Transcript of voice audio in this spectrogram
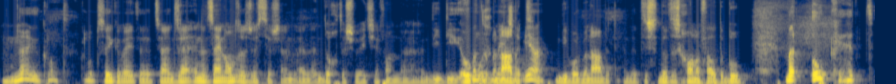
Nee, klopt. Klopt, zeker weten. Het zijn, zijn, en het zijn onze zusters en, en, en dochters, weet je, van, eh, die, die ook Van worden benaderd. ja. Die worden benaderd. En dat is, dat is gewoon een foute boel. Maar ook het,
